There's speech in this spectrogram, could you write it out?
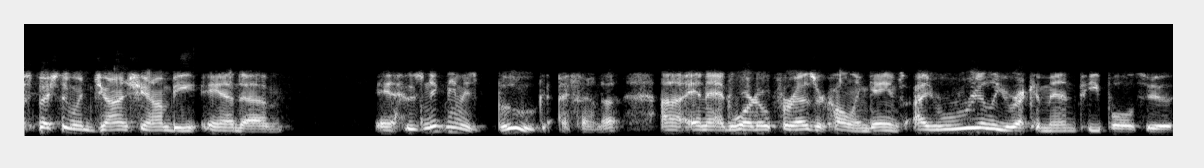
especially when Jon Sciambi and um, whose nickname is Boog, I found out, uh, and Eduardo Perez are calling games. I really recommend people to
